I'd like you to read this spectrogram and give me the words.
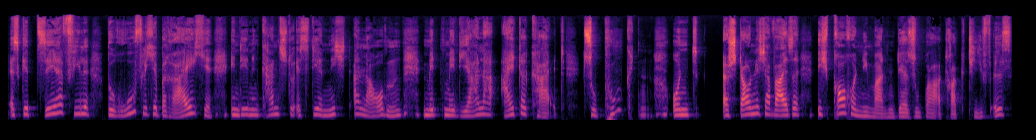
Es gibt sehr viele berufliche Bereiche, in denen kannst du es dir nicht erlauben, mit medialer Eitelkeit zu punkten. Und erstaunlicherweise, ich brauche niemanden, der super attraktiv ist.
